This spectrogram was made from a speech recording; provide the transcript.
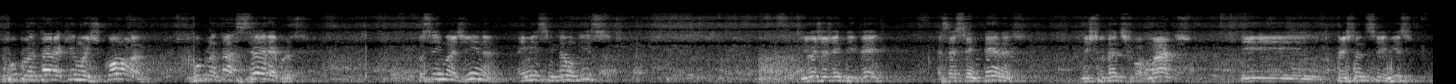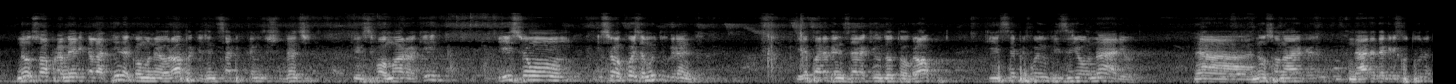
Eu vou plantar aqui uma escola, vou plantar cérebros. Você imagina a imensidão disso? E hoje a gente vê essas centenas de estudantes formados e prestando serviço não só para a América Latina, como na Europa, que a gente sabe que temos estudantes que se formaram aqui. Isso é, um, isso é uma coisa muito grande. Queria parabenizar aqui o Dr. Glauco, que sempre foi um visionário, na, não só na área, na área da agricultura,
